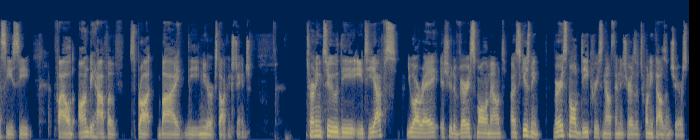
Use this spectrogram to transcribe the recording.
SEC, filed on behalf of Sprott by the New York Stock Exchange. Turning to the ETFs, URA issued a very small amount, uh, excuse me, very small decrease in outstanding shares of 20,000 shares,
